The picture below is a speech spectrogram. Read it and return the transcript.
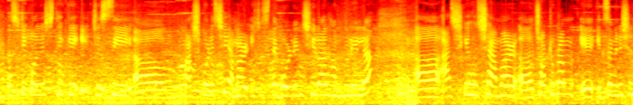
ঢাকা সিটি কলেজ থেকে এইচএসসি পাশ করেছি। আমার এইচএসসিতে গোল্ডেন ছিল, আলহামদুলিল্লাহ। আজকে হচ্ছে আমার চট্টগ্রাম এক্সামিনেশন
